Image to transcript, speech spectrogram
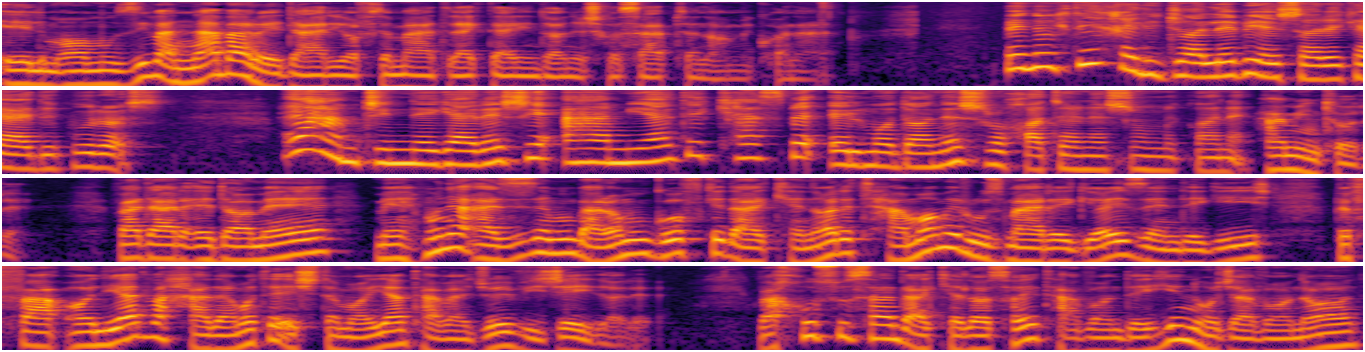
علم آموزی و نه برای دریافت مدرک در این دانشگاه ثبت نام می‌کنن. به نکته خیلی جالبی اشاره کردی کوروش. همچین نگرشی اهمیت کسب علم و دانش رو خاطر نشون می‌کنه همینطوره و در ادامه مهمون عزیزمون برامون گفت که در کنار تمام روزمرگی های زندگیش به فعالیت و خدمات اجتماعی هم توجه ویژه‌ای داره و خصوصا در کلاس های تواندهی نوجوانان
